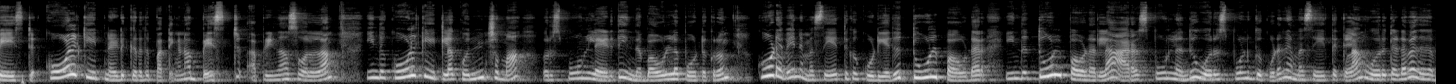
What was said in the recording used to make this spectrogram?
பேஸ்ட் கோல்கேட் எடுக்கிறது பார்த்திங்கன்னா பெஸ்ட் அப்படின்னு தான் சொல்லலாம். இந்த கோல்கேட்டில் கொஞ்சமாக ஒரு ஸ்பூனில் எடுத்து இந்த பவுலில் போட்டுக்கிறோம். கூடவே நம்ம சேர்த்துக்கக்கூடியது தூள் பவுடர் இந்த தூள் பவுடரில் அரை ஸ்பூன்லேருந்து ஒரு ஸ்பூனுக்கு கூட நம்ம சேர்த்துக்கலாம். ஒரு தடவை அதை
